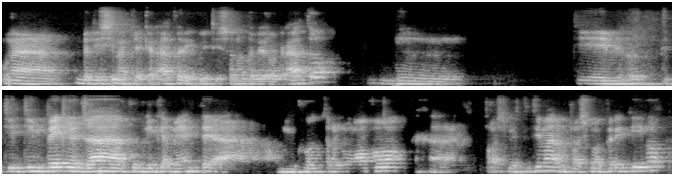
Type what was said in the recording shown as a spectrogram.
una bellissima chiacchierata di cui ti sono davvero grato. Mm, ti, ti, ti, impegno già pubblicamente a un incontro nuovo, eh, prossima settimana, un prossimo aperitivo.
